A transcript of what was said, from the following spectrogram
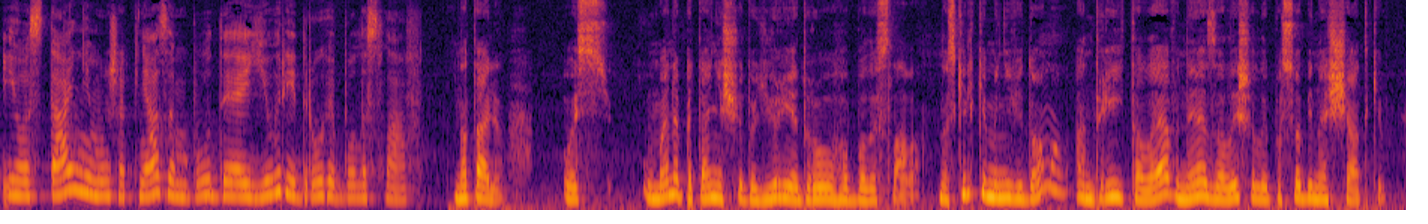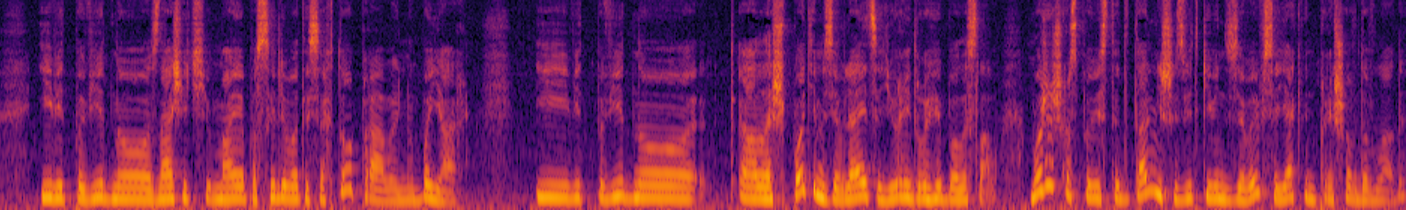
І останнім вже князем буде Юрій II Болеслав. Наталю, ось у мене питання щодо Юрія II Болеслава. Наскільки мені відомо, Андрій та Лев не залишили по собі нащадків. І, відповідно, значить, має посилюватися хто правильно? Бояр. І відповідно, але ж потім з'являється Юрій II Болеслав. Можеш розповісти детальніше, звідки він з'явився, як він прийшов до влади?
